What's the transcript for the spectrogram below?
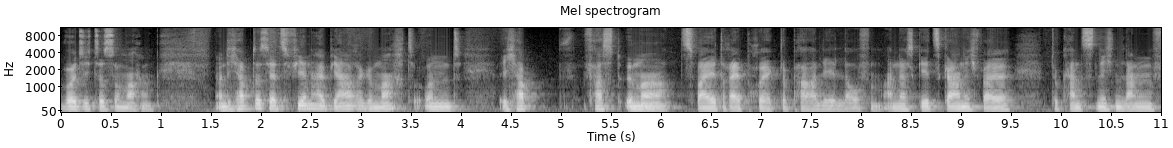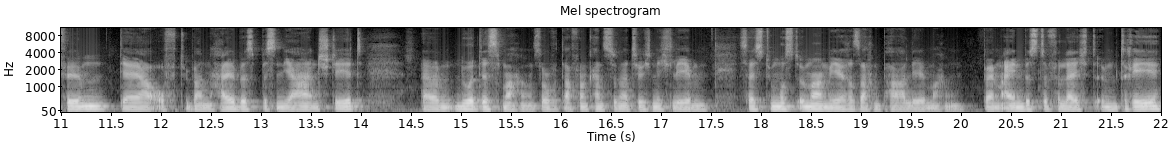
wollte ich das so machen. Und ich habe das jetzt viereinhalb Jahre gemacht und ich habe fast immer zwei, drei Projekte parallel laufen. Anders geht's gar nicht, weil du kannst nicht einen langen Film, der ja oft über ein halbes bis ein Jahr entsteht, ähm, nur das machen. So, davon kannst du natürlich nicht leben. Das heißt, du musst immer mehrere Sachen parallel machen. Beim einen bist du vielleicht im Dreh,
